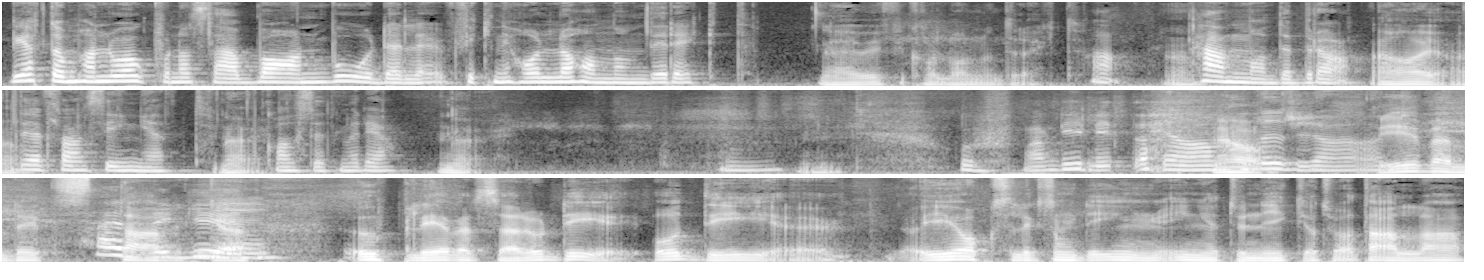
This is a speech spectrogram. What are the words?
Vet du om han låg på något så här barnbord eller fick ni hålla honom direkt? Nej, vi fick hålla honom direkt. Ja. Ja. Han mådde bra. Ja, ja, ja. Det fanns inget Nej. konstigt med det. Nej. Mm. Mm. Usch, man blir lite... Ja, man Ja, blir rörd. Det är väldigt starka Herregud. upplevelser och det, och det är också liksom, det är ing- inget unikt. Jag tror att alla,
